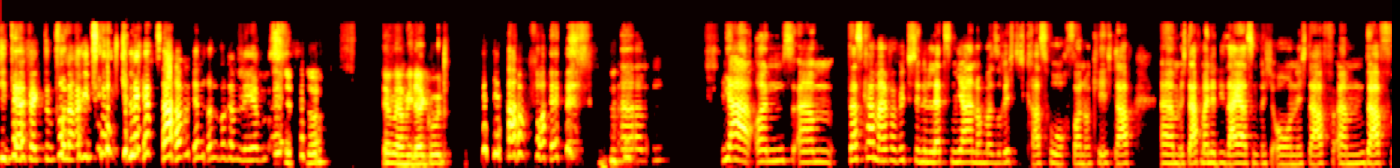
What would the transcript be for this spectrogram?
die perfekte Polarität gelebt haben in unserem Leben. So. Immer wieder gut. ja, voll. ähm, ja, und ähm, das kam einfach wirklich in den letzten Jahren nochmal so richtig krass hoch von, okay, ich darf, ähm, ich darf meine Desires nicht own, ich darf, ähm, darf,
